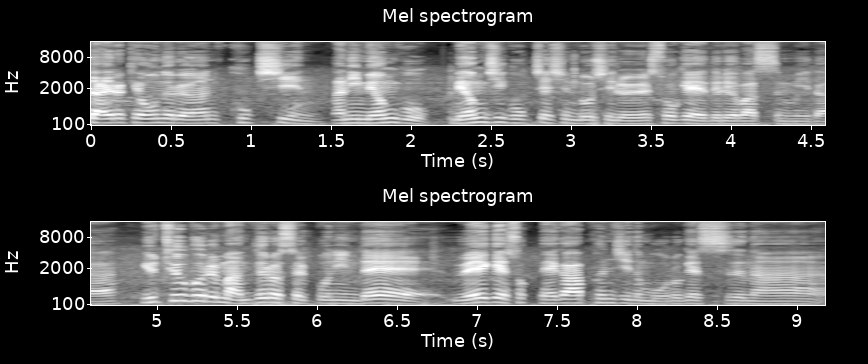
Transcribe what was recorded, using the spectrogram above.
자 이렇게 오늘은 국신 아니 명국 명지국제신도시를 소개해드려 봤습니다. 유튜브를 만들었을 뿐인데 왜 계속 배가 아픈지는 모르겠으나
